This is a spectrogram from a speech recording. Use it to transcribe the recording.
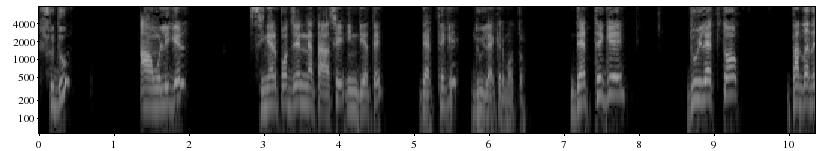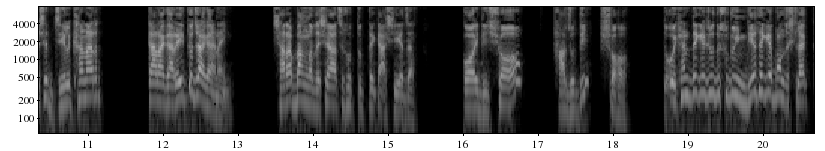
শুধু আওয়ামী লীগের সিনিয়র পর্যায়ের নেতা আছে ইন্ডিয়াতে, দেড় থেকে দুই লাখের মতো। দেড় থেকে দুই লাখ তো বাংলাদেশের জেলখানার কারাগারেই তো জায়গা নাই। সারা বাংলাদেশে আছে সত্তর থেকে আশি হাজার। কয়দি সহ, হাজতি সহ। তো ওইখান থেকে যদি শুধু ইন্ডিয়া থেকে পঞ্চাশ লাখ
